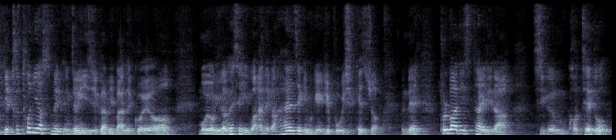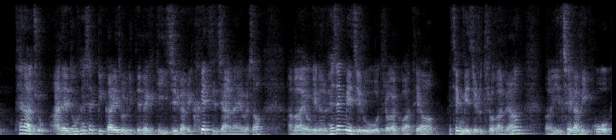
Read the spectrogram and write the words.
이게 투톤이었으면 굉장히 이질감이 많을 거예요. 뭐 여기가 회색이고 안에가 하얀색이면 굉장히 보기 싫겠죠. 근데 풀바디 스타일이라 지금 겉에도 테라조, 안에도 회색 빛깔이 돌기 때문에 그렇게 이질감이 크게 들지 않아요. 그래서 아마 여기는 회색 매지로 들어갈 것 같아요. 회색 매지로 들어가면 어, 일체감 있고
